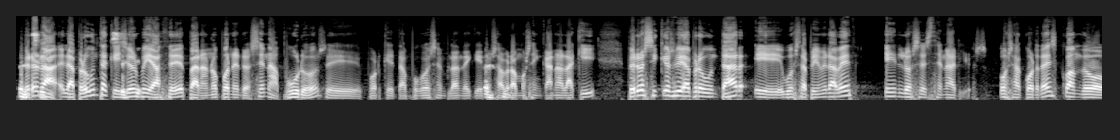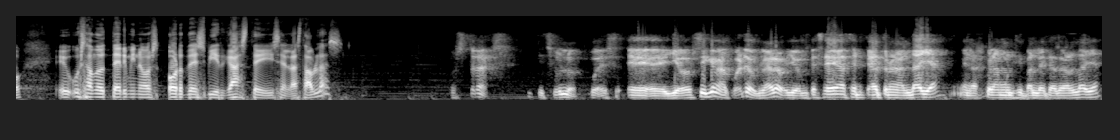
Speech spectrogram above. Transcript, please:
pero la, pregunta que yo os voy a hacer, para no poneros en apuros, porque tampoco es en plan de que nos abramos en canal aquí, pero sí que os voy a preguntar vuestra primera vez en los escenarios. ¿Os acordáis cuando, eh, usando términos, os desvirgasteis en las tablas? Ostras, qué chulo. Pues eh, yo sí que me acuerdo, claro. Yo empecé a hacer teatro en Aldaya, en la Escuela Municipal de Teatro de Aldaya,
